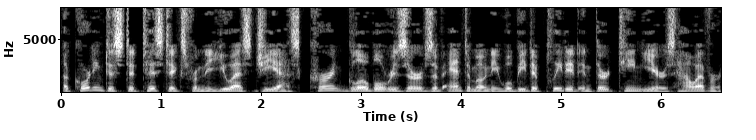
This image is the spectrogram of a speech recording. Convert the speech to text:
According to statistics from the USGS, current global reserves of antimony will be depleted in 13 years however,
